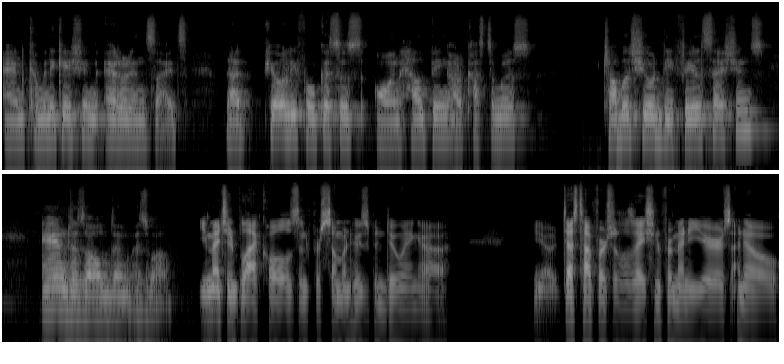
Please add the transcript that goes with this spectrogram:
and communication error insights that purely focuses on helping our customers troubleshoot the failed sessions and resolve them as well. You mentioned black holes, and for someone who's been doing, uh, you know, desktop virtualization for many years, I know,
